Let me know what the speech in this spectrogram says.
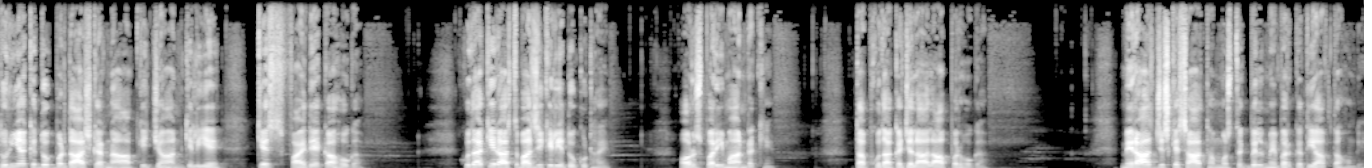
دنیا کے دکھ برداشت کرنا آپ کی جان کے لیے کس فائدے کا ہوگا؟ خدا کی راست بازی کے لیے دکھ اٹھائیں اور اس پر ایمان رکھیں، تب خدا کا جلال آپ پر ہوگا۔ میراث جس کے ساتھ ہم مستقبل میں برکتی یافتہ ہوں گے۔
